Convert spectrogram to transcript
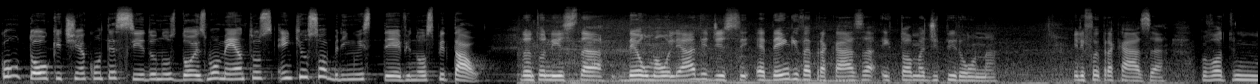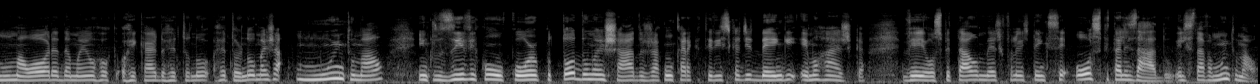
contou o que tinha acontecido nos dois momentos em que o sobrinho esteve no hospital. O plantonista deu uma olhada e disse: é dengue, vai para casa e toma de pirona. Ele foi para casa. Por volta de uma hora da manhã, o Ricardo retornou, retornou, mas já muito mal, inclusive com o corpo todo manchado, já com característica de dengue hemorrágica. Veio ao hospital, o médico falou que tem que ser hospitalizado. Ele estava muito mal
